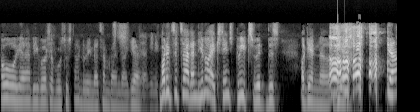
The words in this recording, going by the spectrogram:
Oh yeah, we were supposed to start doing that sometime back. Yeah, Yeah, we need but it's it's sad, and you know, I exchanged tweets with this again. Uh, the Oh, yeah,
